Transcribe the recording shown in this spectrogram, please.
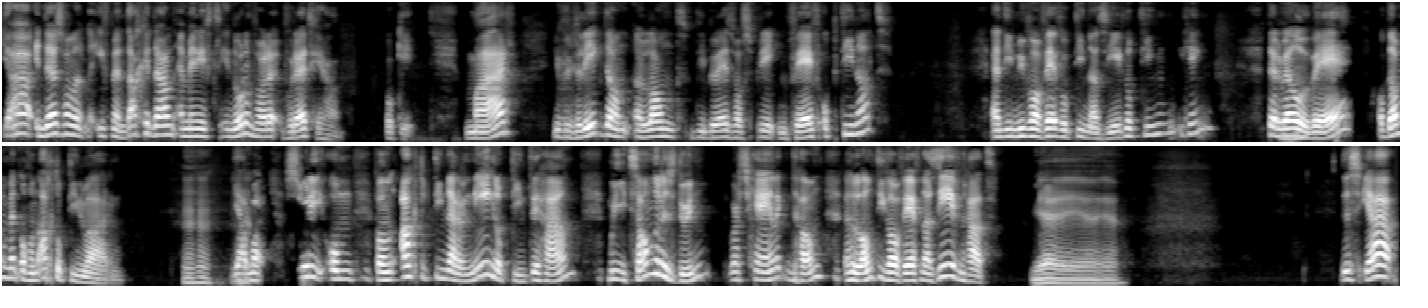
Ja, in Duitsland heeft men dat gedaan en men heeft enorm vooruit gegaan. Oké. Maar je vergeleek dan een land die bij wijze van spreken 5 op 10 had, en die nu van 5 op 10 naar 7 op 10 ging, terwijl Mhm. wij op dat moment nog een 8 op 10 waren. Mhm. Ja, maar sorry, om van een 8 op 10 naar een 9 op 10 te gaan, moet je iets anders doen, waarschijnlijk, dan een land die van 5 naar 7 gaat. Ja, ja, ja. Dus ja,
